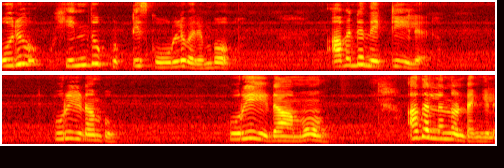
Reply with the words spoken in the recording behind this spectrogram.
ഒരു ഹിന്ദു കുട്ടി സ്കൂളിൽ വരുമ്പോൾ അവന്റെ നെറ്റിയിൽ കുറിയിടാൻ പോവും. കുറിയിടാമോ? അതല്ലെന്നുണ്ടെങ്കിൽ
